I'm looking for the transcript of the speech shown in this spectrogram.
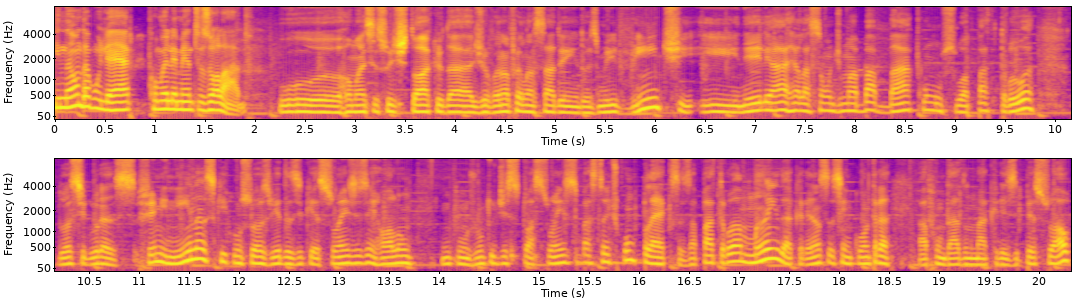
e não da mulher como elemento isolado. O romance Sweet Tokyo da Giovanna foi lançado em 2020 e nele há a relação de uma babá com sua patroa, duas figuras femininas que, com suas vidas e questões, desenrolam um conjunto de situações bastante complexas. A patroa, mãe da criança, se encontra afundada numa crise pessoal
